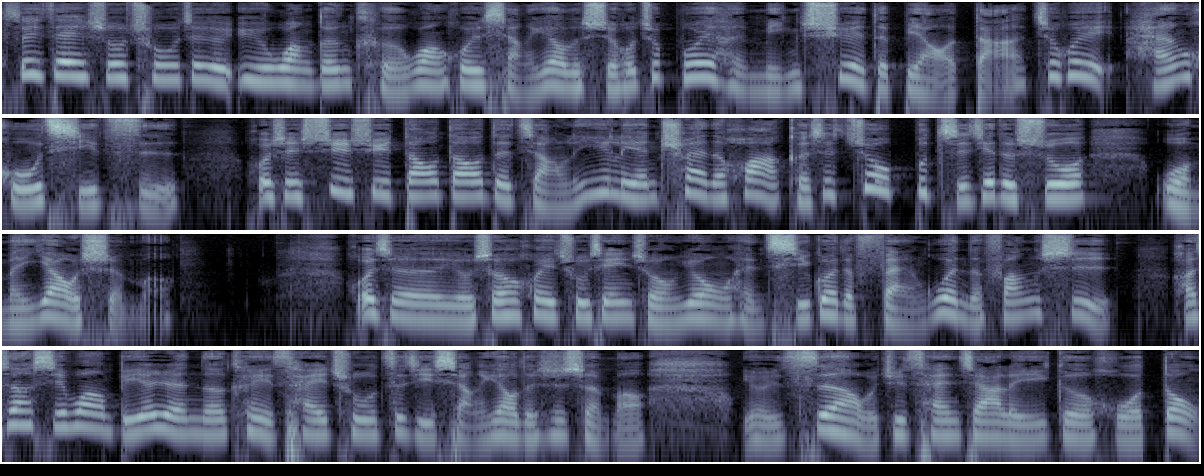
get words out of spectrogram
所以在说出这个欲望跟渴望或者想要的时候，就不会很明确的表达，就会含糊其辞，或是絮絮叨叨的讲了一连串的话，可是就不直接的说我们要什么，或者有时候会出现一种用很奇怪的反问的方式，好像希望别人呢可以猜出自己想要的是什么。有一次啊，我去参加了一个活动，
